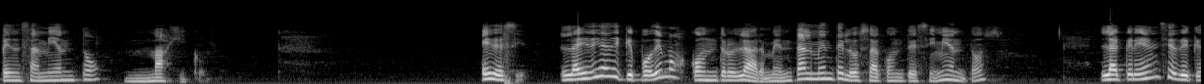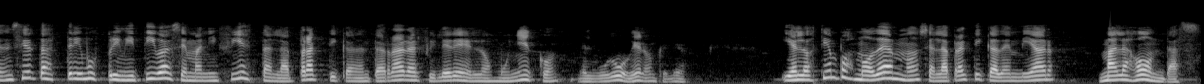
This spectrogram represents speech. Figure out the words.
pensamiento mágico. Es decir, la idea de que podemos controlar mentalmente los acontecimientos, la creencia de que en ciertas tribus primitivas se manifiesta en la práctica de enterrar alfileres en los muñecos del vudú, ¿vieron que y en los tiempos modernos en la práctica de enviar malas ondas,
